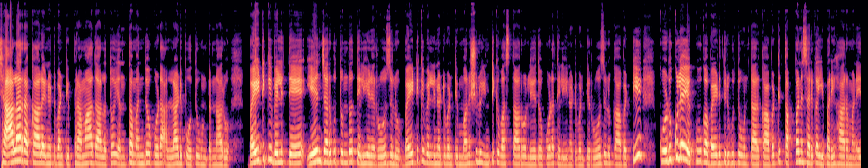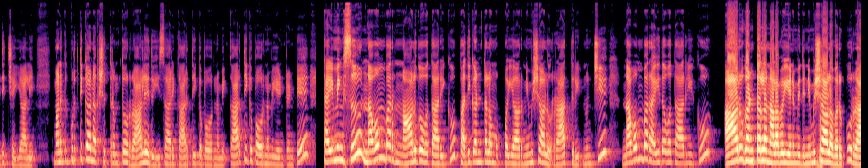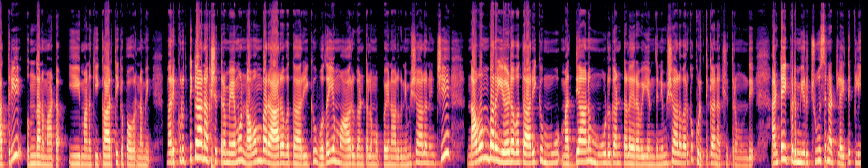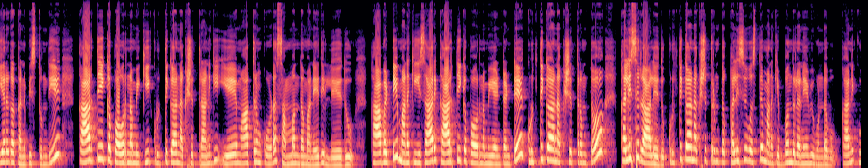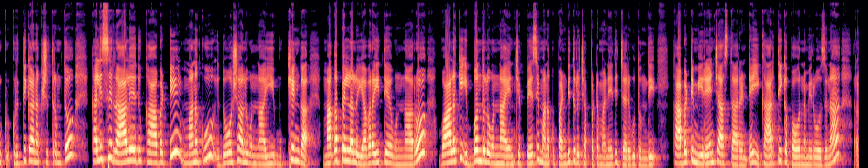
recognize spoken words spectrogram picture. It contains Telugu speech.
చాలా రకాలైనటువంటి ప్రమాదాలతో ఎంతమందో కూడా అల్లాడిపోతూ ఉంటున్నారు. బయటికి వెళితే ఏం జరుగుతుందో తెలియని రోజులు బయటికి వెళ్ళినటువంటి మనుషులు ఇంటికి వస్తారో లేదో కూడా తెలియనటువంటి రోజులు కాబట్టి కొడుకులే ఎక్కువగా బయట తిరుగుతూ ఉంటారు కాబట్టి తప్పనిసరిగా ఈ పరిహారం అనేది చెయ్యాలి. మనకు కృత్తికా నక్షత్రంతో రాలేదు ఈసారి కార్తీక పౌర్ణమి. కార్తీక పౌర్ణమి ఏంటంటే టైమింగ్స్ నవంబర్ నాలుగవ తారీఖు పది గంటల ముప్పై ఆరు నిమిషాలు రాత్రి నుంచి నవంబర్ ఐదవ తారీఖు ఆరు గంటల నలభై ఎనిమిది నిమిషాల వరకు రాత్రి ఉందన్నమాట ఈ మనకి కార్తీక పౌర్ణమి. మరి కృత్తికా నక్షత్రం ఏమో నవంబర్ ఆరవ తారీఖు ఉదయం ఆరు గంటల ముప్పై నాలుగు నిమిషాల నుంచి నవంబర్ ఏడవ తారీఖు మూ మధ్యాహ్నం మూడు గంటల ఇరవై ఎనిమిది నిమిషాల వరకు కృత్తికా నక్షత్రం ఉంది. అంటే ఇక్కడ మీరు చూసినట్లయితే క్లియర్గా కనిపిస్తుంది కార్తీక పౌర్ణమికి కృత్తికా నక్షత్రానికి ఏ మాత్రం కూడా సంబంధం అనేది లేదు. కాబట్టి మనకి ఈసారి కార్తీక పౌర్ణమి ఏంటంటే కృత్తికా నక్షత్రంతో కలిసి రాలేదు. కృత్తికా నక్షత్రంతో కలిసి వస్తే మనకి ఇబ్బందులు అనేవి ఉండవు. కానీ కృత్తికా నక్షత్రంతో కలిసి రాలేదు కాబట్టి మనకు దోషాలు ఉన్నాయి. ముఖ్యంగా మగపిల్లలు ఎవరైతే ఉన్నారో వాళ్ళకి ఇబ్బందులు ఉన్నాయని చెప్పేసి మనకు పండితులు చెప్పటం అనేది జరుగుతుంది. కాబట్టి మీరేం చేస్తారంటే ఈ కార్తీక పౌర్ణమి రోజున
